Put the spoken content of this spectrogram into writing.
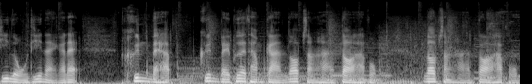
ที่ลงที่ไหนก็ได้ขึ้นไปครับขึ้นไปเพื่อทำการรอบสังหารต่อครับผมรอบสังหารต่อครับผม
